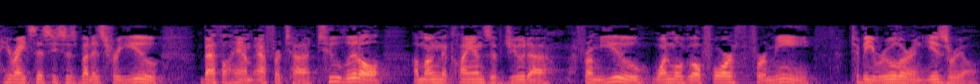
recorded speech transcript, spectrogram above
He writes this, he says, But as for you, Bethlehem Ephratah, too little among the clans of Judah, from you one will go forth for me to be ruler in Israel.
